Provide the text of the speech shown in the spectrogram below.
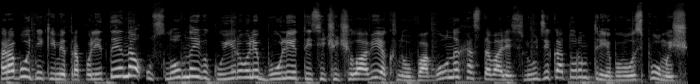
Работники метрополитена условно эвакуировали более тысячи человек, но в вагонах оставались люди, которым требовалась помощь.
